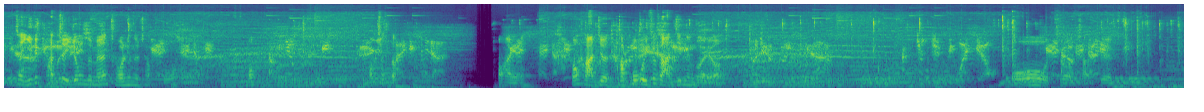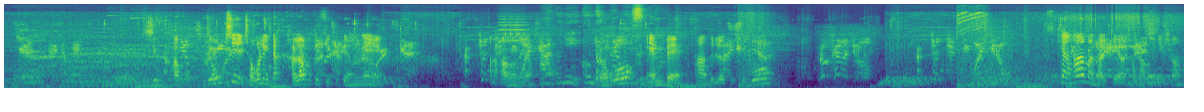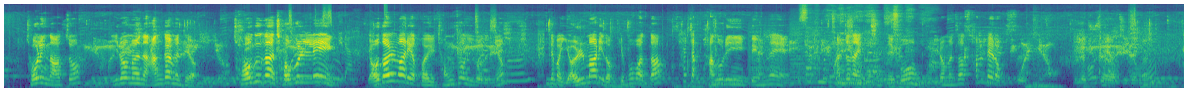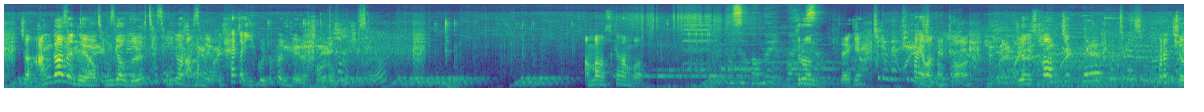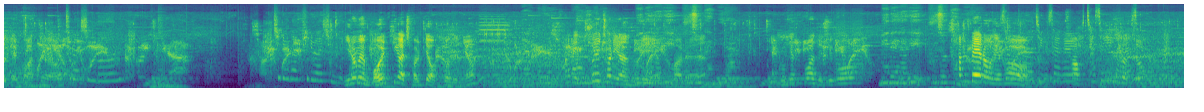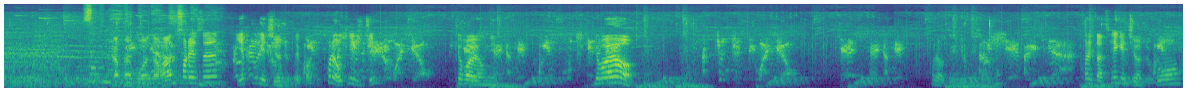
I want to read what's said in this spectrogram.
괜찮아 이득 봤죠? 이 정도면 저울링도 잡고. 어? 멈췄다. 어 아니네. 벙커 안 지어도 다 보고 있어서 안 짓는 거예요 오 좋아 잔뜩 지금 다 보, 지금 혹시 저글링 딱 달라붙을 수 있기 때문에 아, 안 오네요 있습니다. 엠베 하나 늘려주시고 스캔 하나만 달게요 저거 없으니까 저글링 나왔죠? 이러면 안 가면 돼요 저그가 저글링 8마리가 거의 정석이거든요 근데 막 10마리 넘게 뽑았다? 살짝 반올이기 때문에 안전하게 가시면 되고 이러면서 3베럭스 늘려주세요 지금은 저 안 가면 돼요 공격을 공격을 안 가면 돼요 이렇게 살짝 입구를 좁혀주세요 이런 식으로 아프세요? 안마당 스캔 한번 드론 완성. 4개 치료가 파이 필요하십니까? 완성 전 이거는 사업 찍고? 팔에 지어도 될 것 같아요? 이러면 멀티가 절대 없거든요 상대 투회 처리라는 소리예요 그 말은 계속 뽑아주시고 미네랄이 부족합니다. 3배럭에서 상태와 증상을 사업 자세히 찍었죠? 병 모아다가 터렛은 예쁘게 지어주면 될 것 같아요 터렛 어떻게 짓지? 비켜봐요 형님 비켜봐요 터렛 어떻게 이렇게 지어줘? 터렛 일단 3개 지어주고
